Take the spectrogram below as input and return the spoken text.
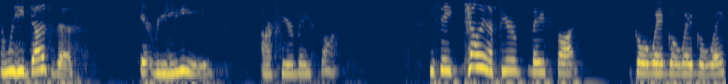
And when He does this, it relieves our fear based thoughts. You see, telling a fear based thought, go away, go away, go away,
